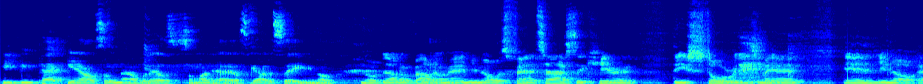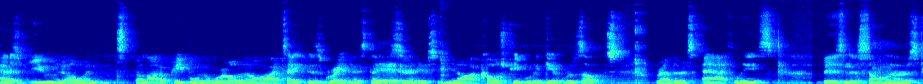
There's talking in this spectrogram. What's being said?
he beat Pacquiao, so now what else somebody else got to say, you know? No doubt about it, man. You know, it's fantastic hearing these stories, man. And you know, as you know, and a lot of people in the world know, I take this greatness thing Yeah. seriously. You know, I coach people to get results, whether it's athletes, business owners,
